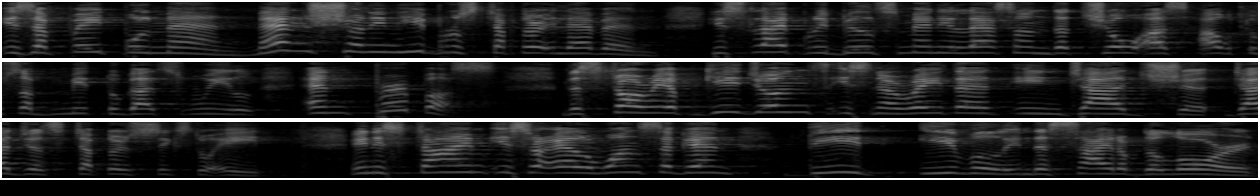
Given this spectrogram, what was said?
is a faithful man, mentioned in Hebrews chapter 11. His life reveals many lessons that show us how to submit to God's will and purpose. The story of Gideon is narrated in Judge, Judges chapter 6 to 8. In his time, Israel once again did evil in the sight of the Lord.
